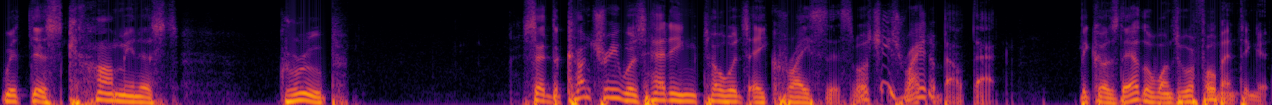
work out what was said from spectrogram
with this communist group said the country was heading towards a crisis. Well, she's right about that because they're the ones who are fomenting it.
